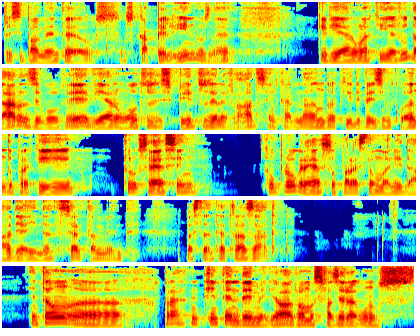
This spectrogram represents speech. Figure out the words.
principalmente os, os capelinos, né? Que vieram aqui e ajudaram a desenvolver, vieram outros espíritos elevados encarnando aqui de vez em quando para que trouxessem o progresso para esta humanidade ainda certamente bastante atrasada. Então, uh, para entender melhor, vamos fazer alguns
